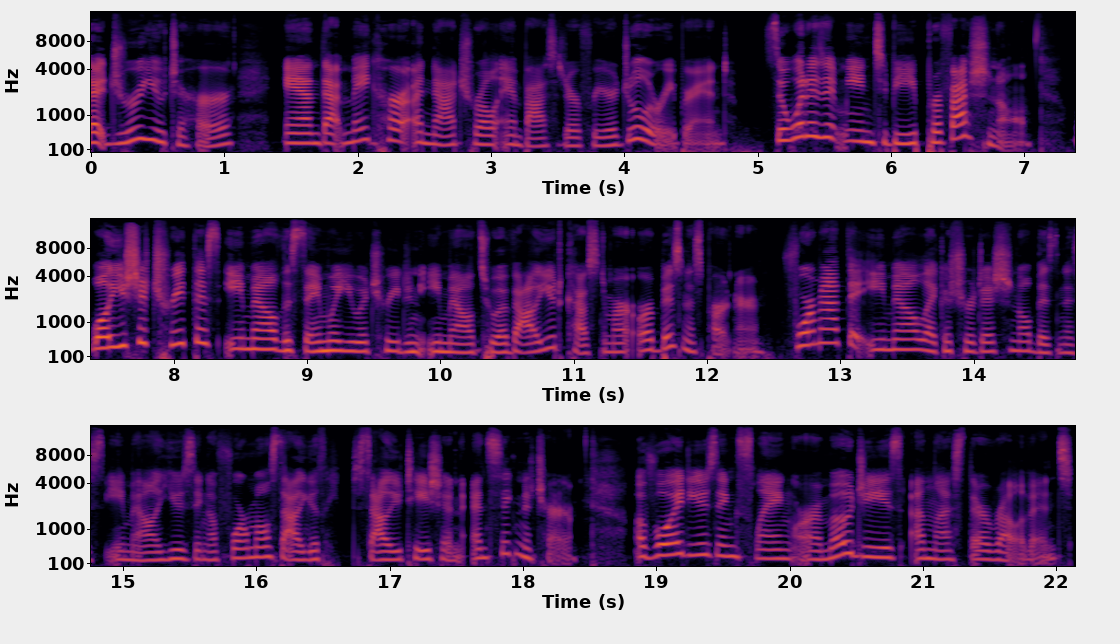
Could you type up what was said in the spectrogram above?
that drew you to her and that make her a natural ambassador for your jewelry brand. So, what does it mean to be professional? Well, you should treat this email the same way you would treat an email to a valued customer or business partner. Format the email like a traditional business email using a formal salut- salutation and signature. Avoid using slang or emojis unless they're relevant.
